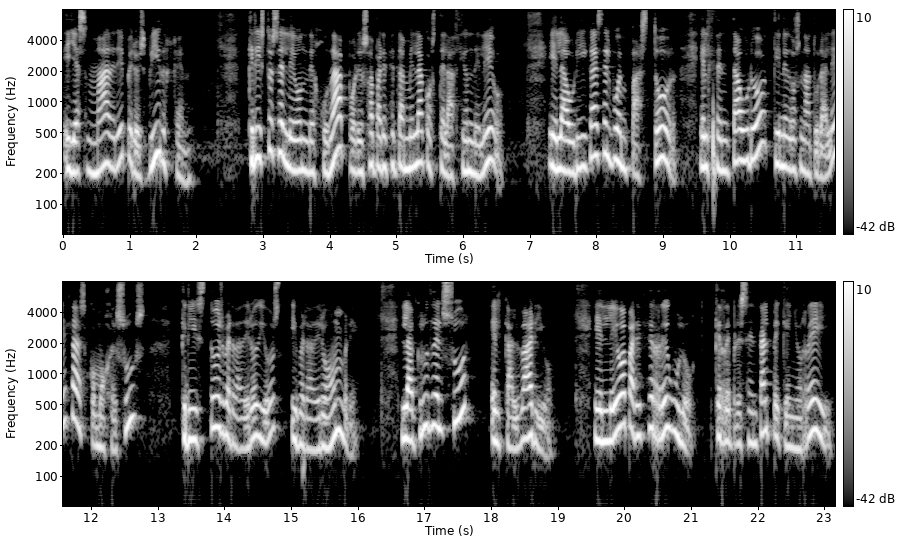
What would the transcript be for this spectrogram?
Ella es madre, pero es virgen. Cristo es el león de Judá, por eso aparece también la constelación de Leo. El auriga es el buen pastor. El centauro tiene dos naturalezas, como Jesús. Cristo es verdadero Dios y verdadero hombre. La cruz del sur, el Calvario. El Leo aparece régulo, que representa al pequeño rey.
